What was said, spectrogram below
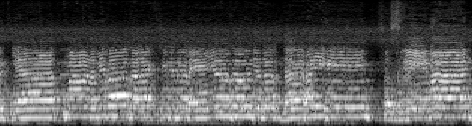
కృత్యాత్మానమివాదరక్షితలేయాదో చతుర్దాహైః సశ్రీమాన్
